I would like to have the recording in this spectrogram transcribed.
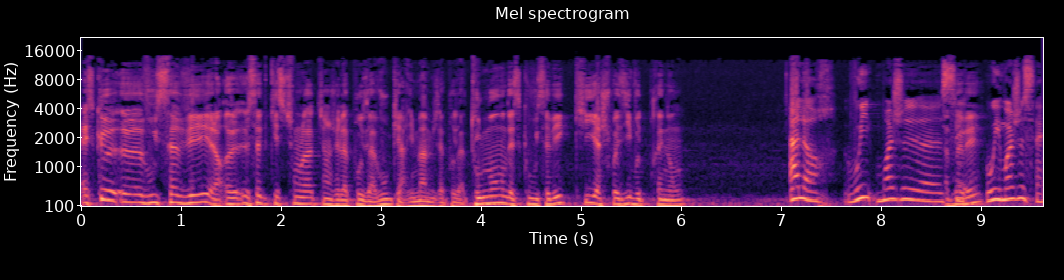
Est-ce que euh, vous savez, alors euh, cette question-là, tiens, je la pose à vous, Karima, mais je la pose à tout le monde. Est-ce que vous savez qui a choisi votre prénom? Alors, oui, moi je euh, ah, sais. Oui, moi je sais.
